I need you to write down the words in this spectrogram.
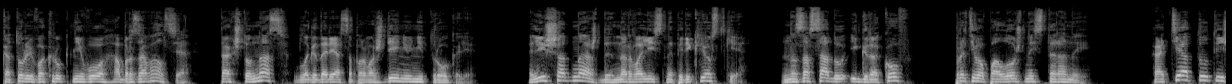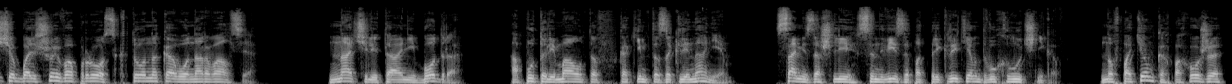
который вокруг него образовался, так что нас, благодаря сопровождению, не трогали. Лишь однажды нарвались на перекрестке на засаду игроков противоположной стороны. Хотя тут еще большой вопрос, кто на кого нарвался. Начали-то они бодро, опутали маунтов каким-то заклинанием, сами зашли с инвиза под прикрытием двух лучников, но в потемках, похоже,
